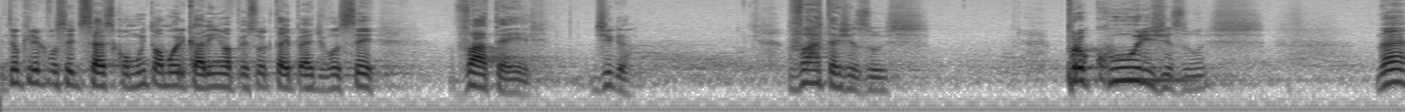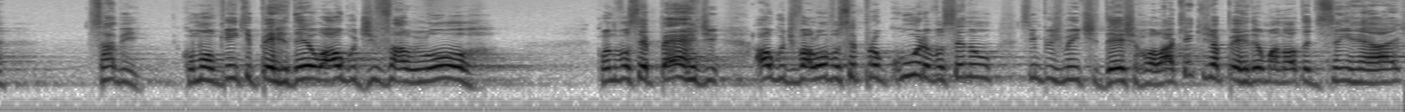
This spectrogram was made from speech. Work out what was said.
Então eu queria que você dissesse com muito amor e carinho a pessoa que está aí perto de você: vá até Ele. Diga, vá até Jesus. Procure Jesus. Né? Sabe, como alguém que perdeu algo de valor. Quando você perde algo de valor, você procura, você não simplesmente deixa rolar. Quem é que já perdeu uma nota de 100 reais?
